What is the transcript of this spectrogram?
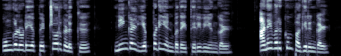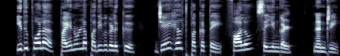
உங்களுடைய பெற்றோர்களுக்கு நீங்கள் எப்படி என்பதை தெரிவியுங்கள். அனைவருக்கும் பகிருங்கள். இதுபோல பயனுள்ள பதிவுகளுக்கு ஜே ஹெல்த் பக்கத்தை ஃபாலோ செய்யுங்கள். நன்றி.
